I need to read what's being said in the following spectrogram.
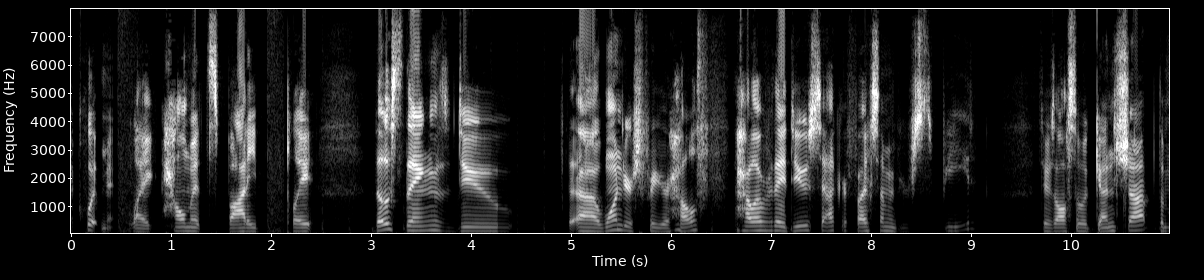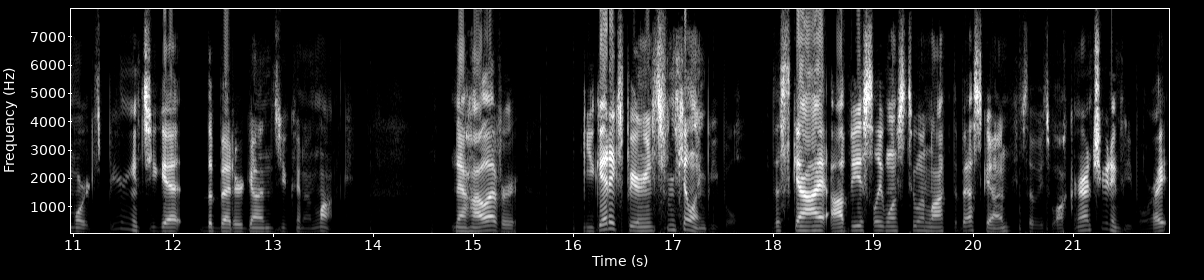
equipment like helmets, body plate. Those things do uh, wonders for your health. However, they do sacrifice some of your speed. There's also a gun shop. The more experience you get, the better guns you can unlock. Now, however, you get experience from killing people. This guy obviously wants to unlock the best gun, so he's walking around shooting people, right?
